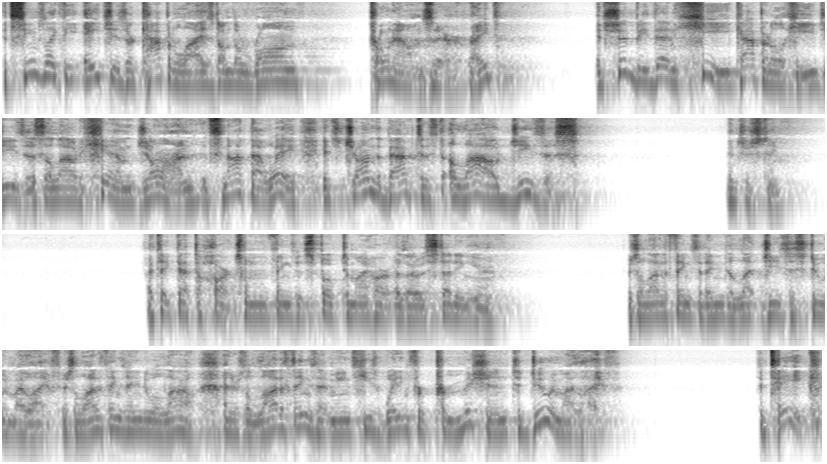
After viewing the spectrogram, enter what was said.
It seems like the H's are capitalized on the wrong pronouns there, right? It should be then he, capital He, Jesus, allowed him, John. It's not that way. It's John the Baptist allowed Jesus. Interesting. I take that to heart. It's one of the things that spoke to my heart as I was studying here. There's a lot of things that I need to let Jesus do in my life. There's a lot of things I need to allow. And there's a lot of things that means he's waiting for permission to do in my life, to take,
